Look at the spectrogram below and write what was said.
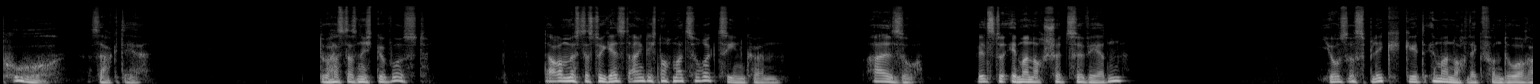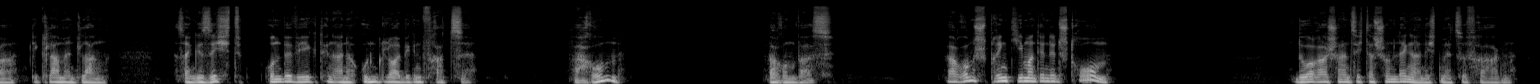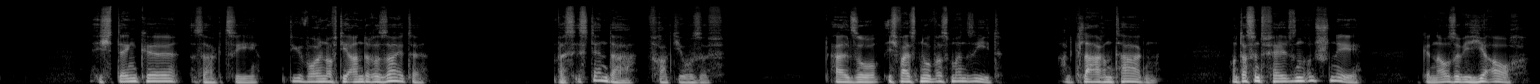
Puh, sagt er. Du hast das nicht gewusst. Darum müsstest du jetzt eigentlich noch mal zurückziehen können. Also, willst du immer noch Schütze werden? Josefs Blick geht immer noch weg von Dora, die Klamm entlang, sein Gesicht unbewegt in einer ungläubigen Fratze. Warum? Warum was? Warum springt jemand in den Strom? Dora scheint sich das schon länger nicht mehr zu fragen. Ich denke, sagt sie, die wollen auf die andere Seite. Was ist denn da? fragt Josef. Also, ich weiß nur, was man sieht. An klaren Tagen. Und das sind Felsen und Schnee. Genauso wie hier auch.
